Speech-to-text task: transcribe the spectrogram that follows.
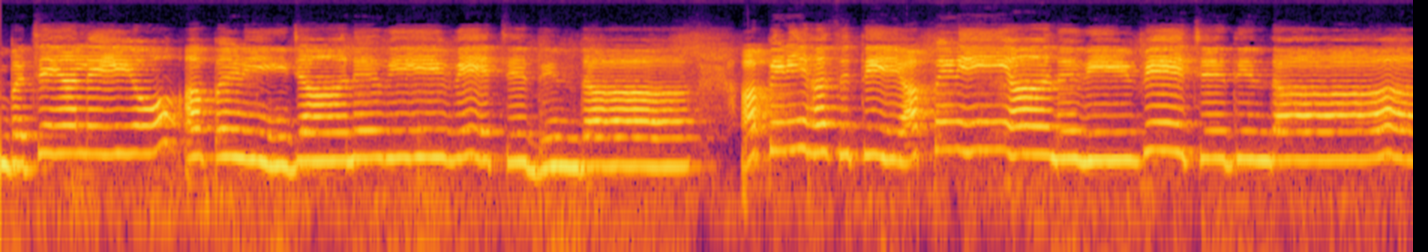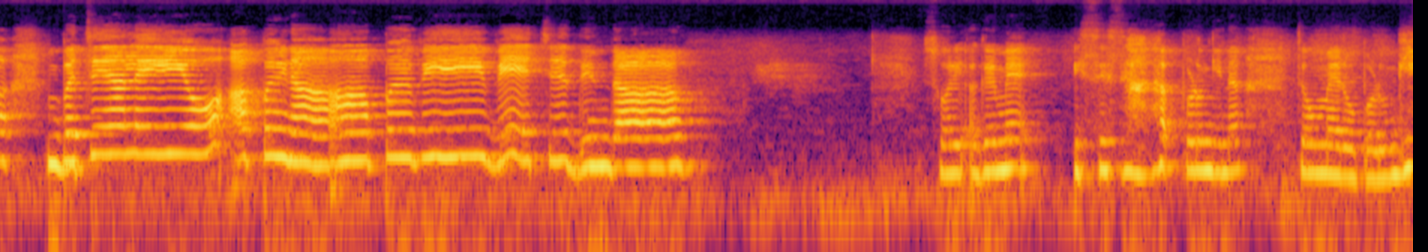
ਬੱਚਿਆਂ ਲਈ ਉਹ ਆਪਣੀ ਜਾਨ ਵੀ ਵੇਚ ਦਿੰਦਾ ਆਪਣੀ ਹਸਤੀ ਆਪਣੀ ਆਨ ਵੀ ਵੇਚ ਦਿੰਦਾ ਬੱਚਿਆਂ ਲਈ ਉਹ ਆਪਣਾ ਆਪ ਵੀ ਵੇਚ ਦਿੰਦਾ सॉरी अगर मैं इससे ज़्यादा पढ़ूँगी ना तो मैं रो पड़ूँगी।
